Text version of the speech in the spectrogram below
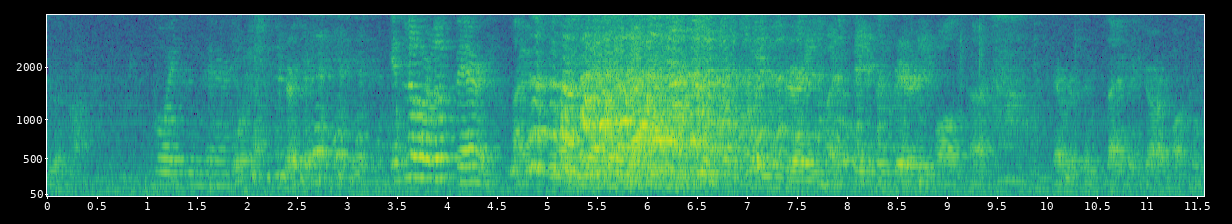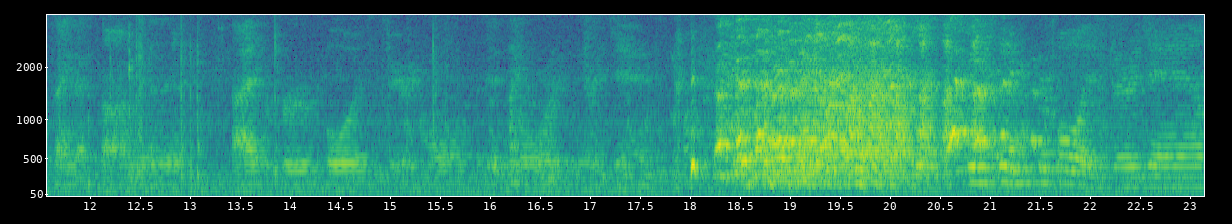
in the pie? Boysenberry. Boysenberry. It's an overlooked berry. Boysenberry is my favorite berry of all time. Ever since Simon Garfunkel sang that song, uh, I prefer boysenberry more than the ordinary jam. Sing for boysenberry jam.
